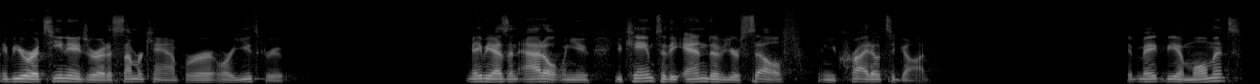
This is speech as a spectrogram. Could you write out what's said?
Maybe you were a teenager at a summer camp or, or a youth group. Maybe as an adult, when you, you came to the end of yourself and you cried out to God. It may be a moment,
